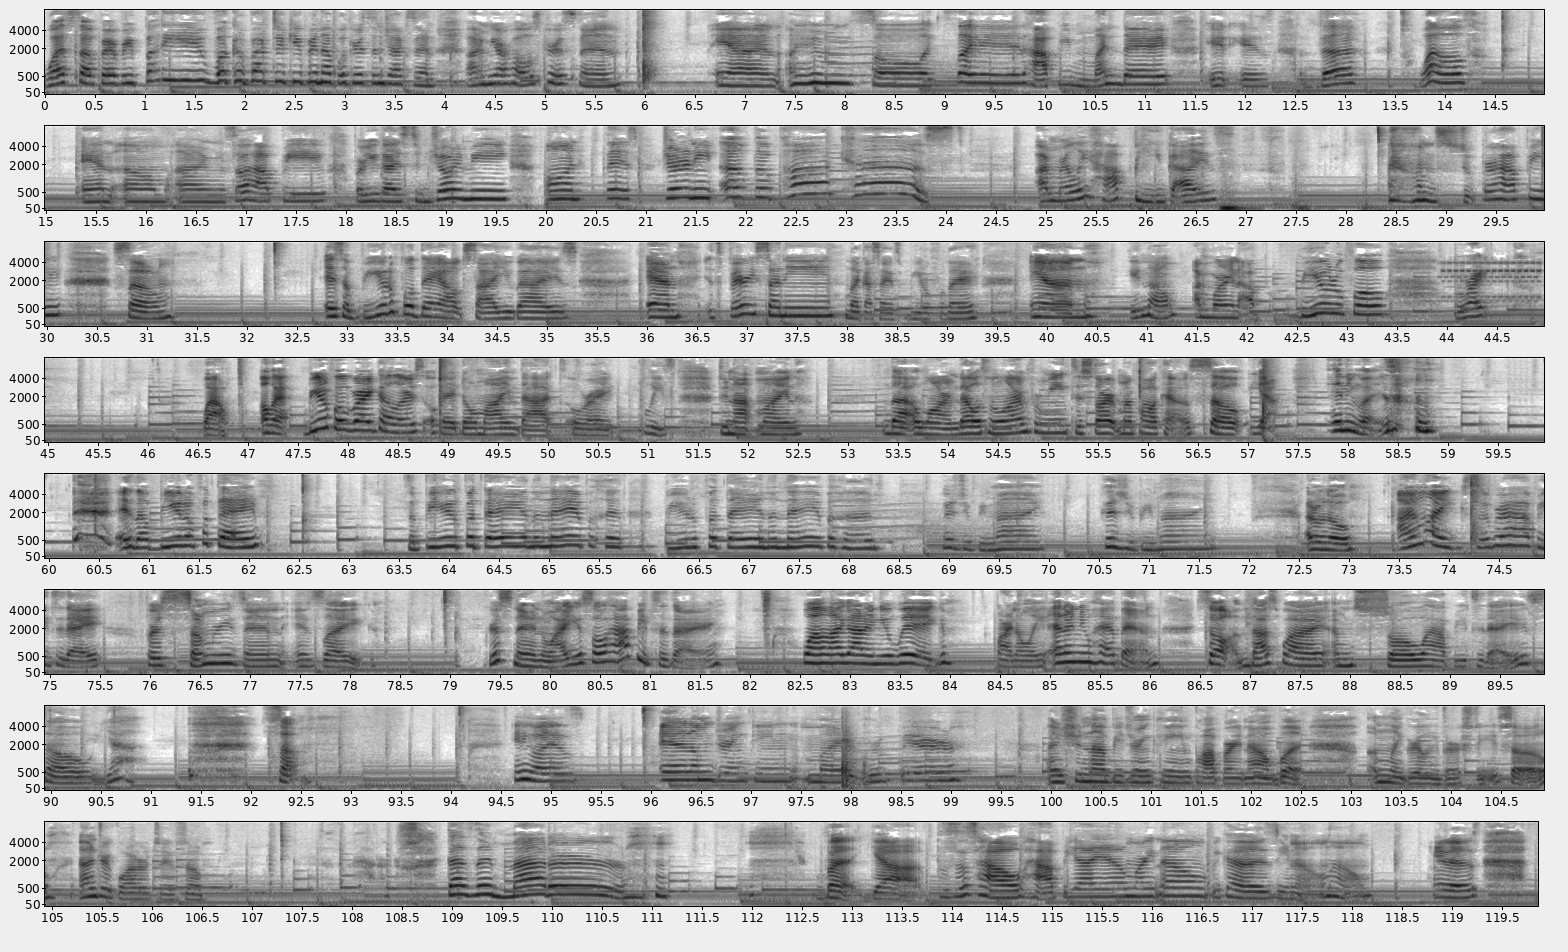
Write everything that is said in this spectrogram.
What's up, everybody? Welcome back to Keeping Up with Crystin Jackson. I'm your host, Crystin, and I am so excited. Happy Monday! It is the 12th, and um, I'm so happy for you guys to join me on this journey of the podcast. I'm really happy, you guys. I'm super happy. So, it's a beautiful day outside, you guys. And it's very sunny. Like I said, it's a beautiful day. And, you know, I'm wearing a beautiful, bright. Wow. Okay. Beautiful, bright colors. Okay. Don't mind that. All right. Please do not mind that alarm. That was an alarm for me to start my podcast. So, yeah. Anyways, it's a beautiful day. It's a beautiful day in the neighborhood. Beautiful day in the neighborhood. Could you be mine? Could you be mine? I don't know. I'm like super happy today. For some reason, it's like, Crystin, why are you so happy today? Well, I got a new wig, finally, and a new headband. So that's why I'm so happy today. So, yeah. So, anyways, and I'm drinking my root beer. I should not be drinking pop right now, but I'm like really thirsty. So, I drink water too. So, doesn't matter. Doesn't matter. But yeah, this is how happy I am right now because you know how it is.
